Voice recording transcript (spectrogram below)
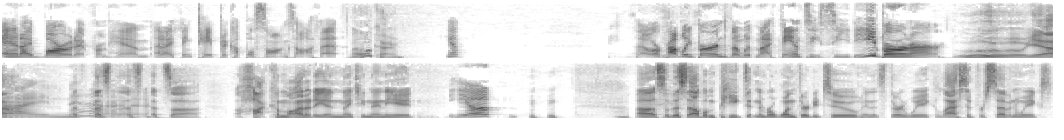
and I borrowed it from him, and I think taped a couple songs off it. Okay. Yep. So, or probably burned them with my fancy CD burner. Ooh, yeah. I know. That's that's that's, that's a, a hot commodity in 1998. Yep. Uh, so this album peaked at number 132 in its third week, lasted for seven weeks.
